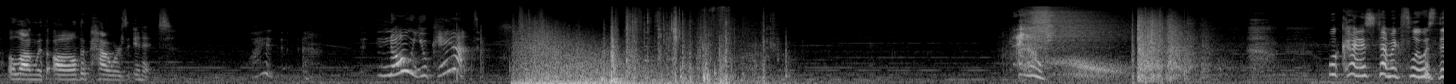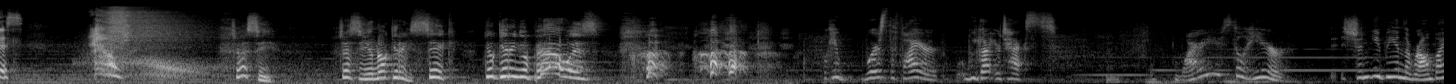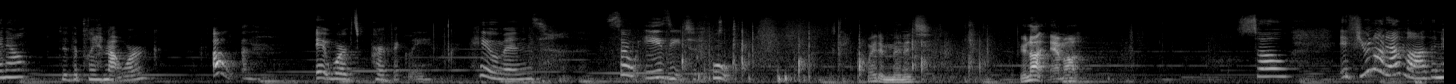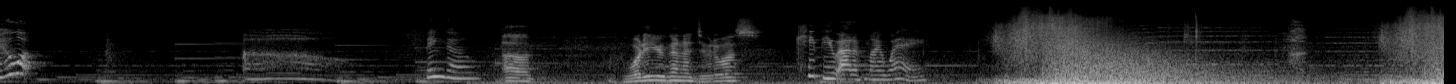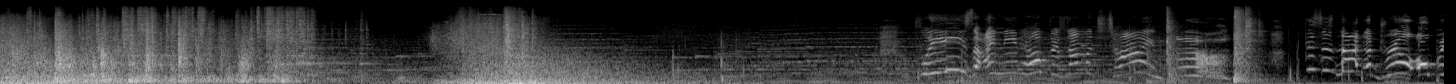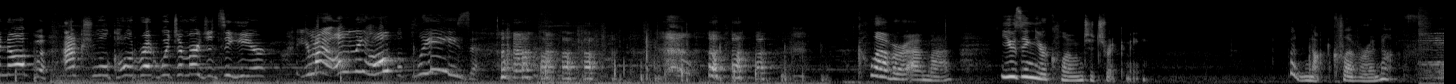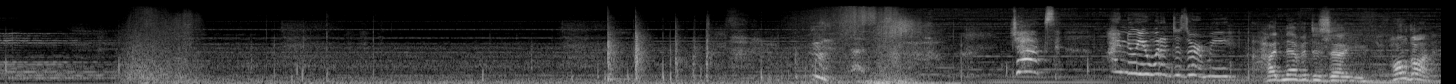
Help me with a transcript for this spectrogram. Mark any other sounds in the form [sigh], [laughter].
Along with all the powers in it. What? No, you can't! Of stomach flu is this? Ow! Jessie! Jessie, you're not getting sick! You're getting your powers! [laughs] Okay, where's the fire? We got your texts. Why are you still here? Shouldn't you be in the realm by now? Did the plan not work? Oh, it worked perfectly. Humans. So easy to fool. Wait a minute. You're not Emma. So, if you're not Emma, then who? are... Oh. Bingo. Uh, what are you gonna do to us? Keep you out of my way. Witch emergency here. You're my only hope, please. [laughs] Clever, Emma. Using your clone to trick me. But not clever enough. Jax, I knew you wouldn't desert me. I'd never desert you. Hold on.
